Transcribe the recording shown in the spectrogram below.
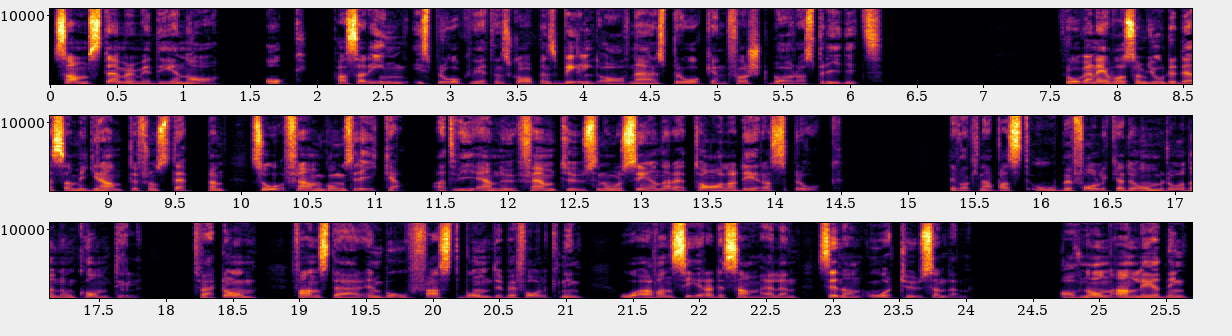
samstämmer med DNA och passar in i språkvetenskapens bild av när språken först bör ha spridits. Frågan är vad som gjorde dessa migranter från steppen så framgångsrika att vi ännu 5000 år senare talar deras språk. Det var knappast obefolkade områden de kom till. Tvärtom fanns där en bofast bondebefolkning och avancerade samhällen sedan årtusenden. Av någon anledning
